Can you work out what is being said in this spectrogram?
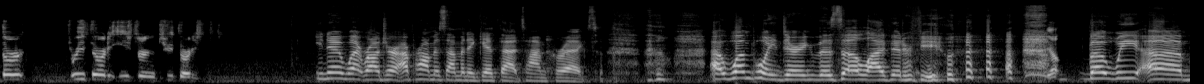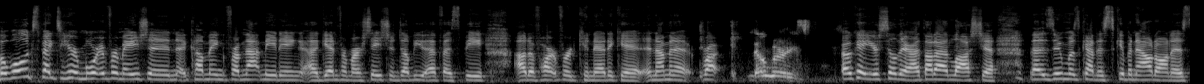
3.30 Eastern, 2.30 you know what, Roger? I promise I'm going to get that time correct at one point during this uh, live interview. yep. But we, uh, but we'll expect to hear more information coming from that meeting again from our station WFSB out of Hartford, Connecticut. And I'm going to. No worries. Okay, you're still there. I thought I'd lost you. That Zoom was kind of skipping out on us.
